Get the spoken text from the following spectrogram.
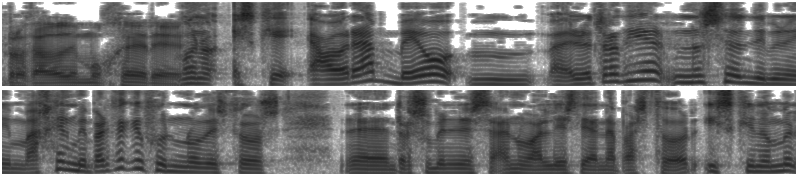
rodado de mujeres. Bueno, es que ahora veo, mm, el otro día no sé dónde vi una imagen, me parece que fue en uno de estos eh, resúmenes anuales de Ana Pastor, y es que no me,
